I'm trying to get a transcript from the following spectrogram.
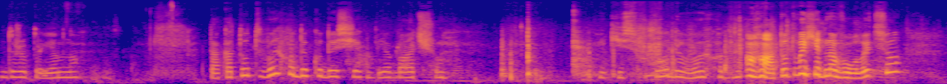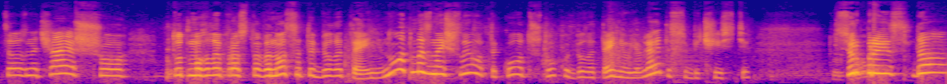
Дуже приємно. Так, а тут виходи кудись, як я бачу. Якісь входи, виходи. Ага, тут вихід на вулицю. Це означає, що тут могли просто виносити бюлетені. Ну, от ми знайшли от таку от штуку бюлетені. Уявляєте собі чисті? Сюрприз, да.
